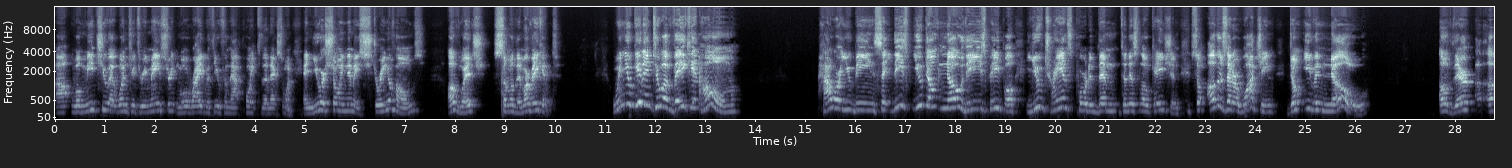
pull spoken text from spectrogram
uh, We'll meet you at 123 Main Street and we'll ride with you from that point to the next one. And you are showing them a string of homes, of which some of them are vacant. When you get into a vacant home, how are you being saved? These you don't know these people. You've transported them to this location. So others that are watching don't even know of their uh,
